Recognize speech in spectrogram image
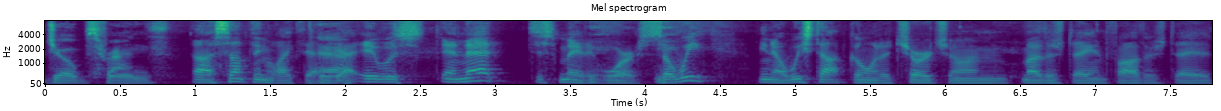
Job's friends. Uh, something like that. Yeah. Yeah. It was, and that just made it worse. So we, you know, we stopped going to church on Mother's Day and Father's Day.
